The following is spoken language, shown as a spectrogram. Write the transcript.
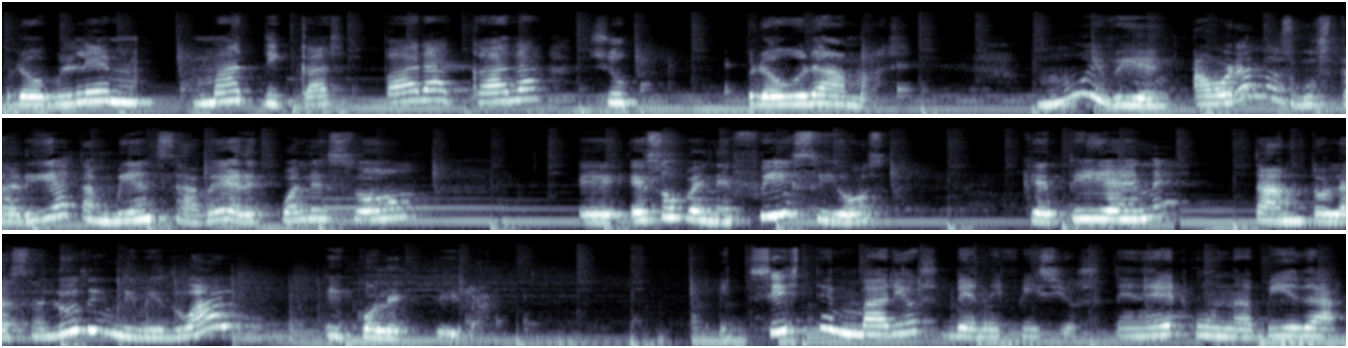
problemáticas para cada subprograma. Muy bien, ahora nos gustaría también saber cuáles son eh, esos beneficios que tiene tanto la salud individual y colectiva. Existen varios beneficios. Tener una vida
